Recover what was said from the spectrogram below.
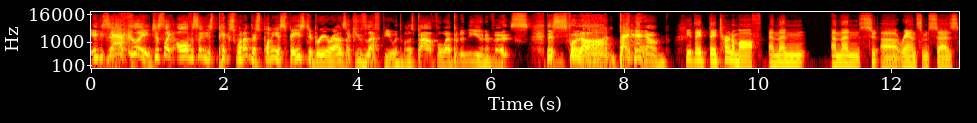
Exactly. Just like all of a sudden, he just picks one up. There's plenty of space debris around. It's like you've left me with the most powerful weapon in the universe. This is full on. Bam. He, they they turn him off, and then and then uh, Ransom says,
